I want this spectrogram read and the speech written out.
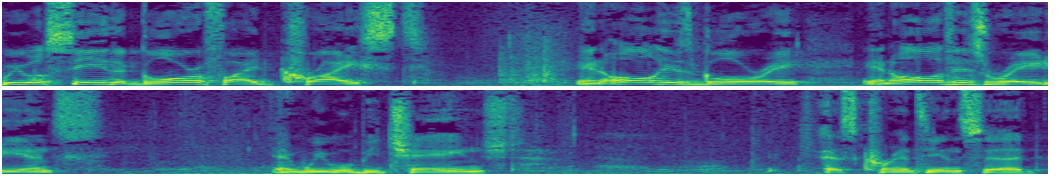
We will see the glorified Christ in all his glory, in all of his radiance, and we will be changed. As Corinthians said,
